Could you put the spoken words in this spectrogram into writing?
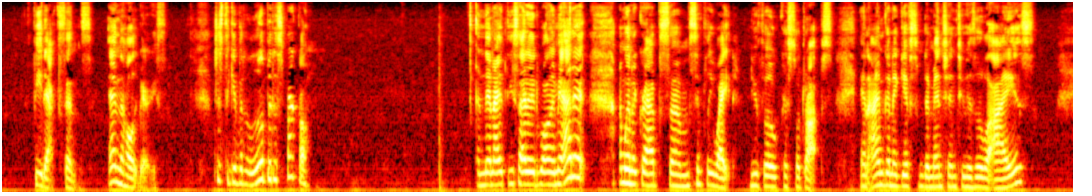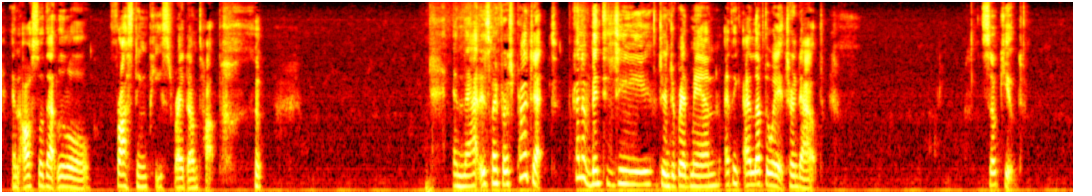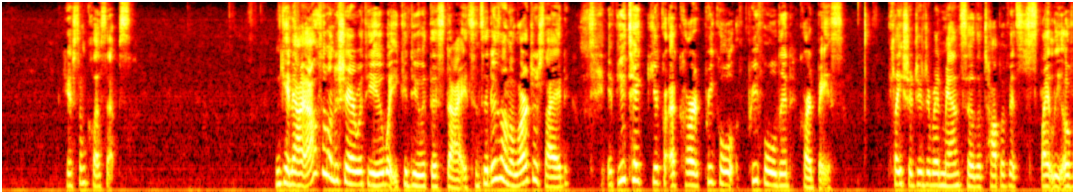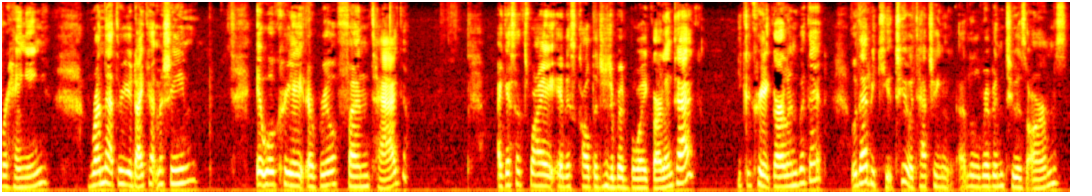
feet accents and the holly berries. Just to give it a little bit of sparkle. And then I decided while I'm at it, I'm going to grab some Simply White Nuvo Crystal Drops. And I'm going to give some dimension to his little eyes and also that little frosting piece right on top. and that is my first project. Kind of vintagey gingerbread man. I think I love the way it turned out. So cute. Here's some close-ups. Okay, now I also want to share with you what you could do with this die. Since it is on the larger side, if you take your a card pre-folded card base place your gingerbread man so the top of it's slightly overhanging run that through your die cut machine, it will create a real fun tag. I guess that's why it is called the Gingerbread Boy Garland Tag. You could create garland with it. Oh, that'd be cute too, attaching a little ribbon to his arms.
